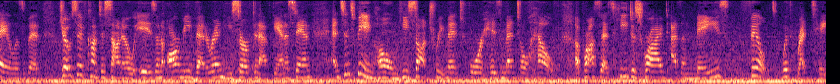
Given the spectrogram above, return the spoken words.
Hey, Elizabeth. Joseph Contisano is an Army veteran. He served in Afghanistan, and since being home, he sought treatment for his mental health, a process he described as a maze filled with red tape.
